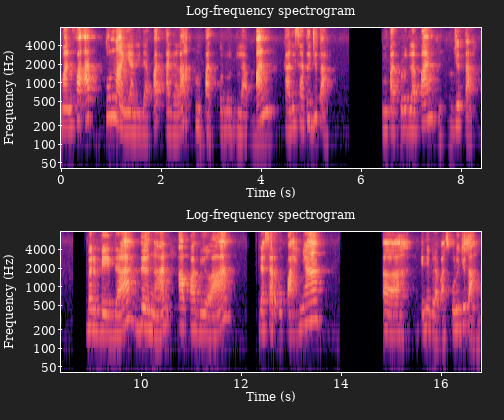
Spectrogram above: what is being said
manfaat tunai yang didapat adalah 48 kali satu juta. 48 juta. Berbeda dengan apabila dasar upahnya uh, ini berapa? 10 juta.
